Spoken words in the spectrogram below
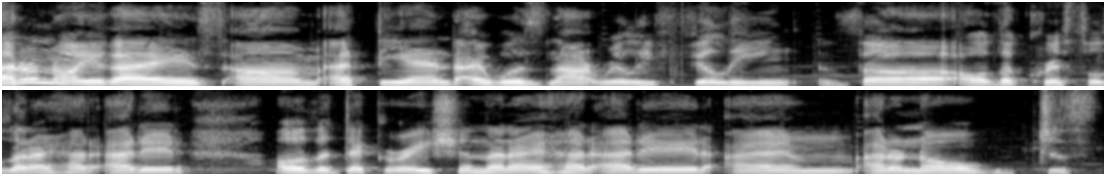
I don't know you guys. Um at the end I was not really feeling the all the crystals that I had added all the decoration that I had added. I'm I don't know. Just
